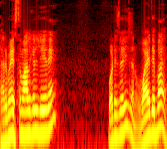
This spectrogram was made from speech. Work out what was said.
گھر میں استعمال کے لیے لے رہے ہیں؟ What is the reason why they buy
